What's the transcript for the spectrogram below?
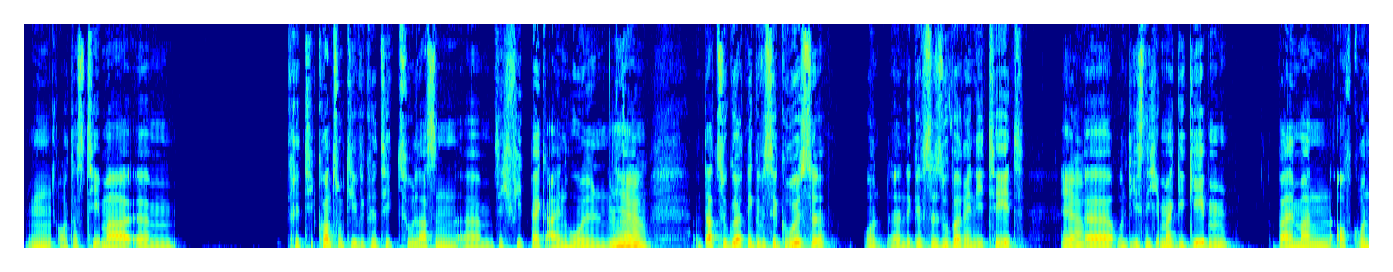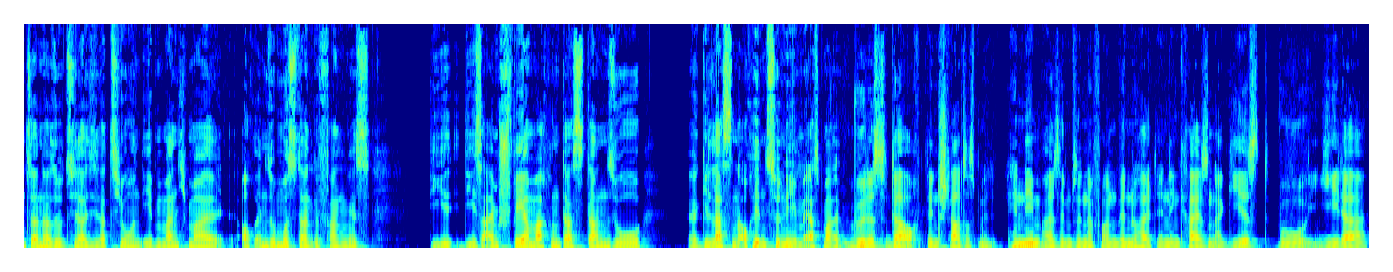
Mm, Auch das Thema ähm, Kritik, konstruktive Kritik zulassen, ähm, sich Feedback einholen. Ja. Ähm, und dazu gehört eine gewisse Größe und äh, eine gewisse Souveränität. Ja. Äh, und die ist nicht immer gegeben, weil man aufgrund seiner Sozialisation eben manchmal auch in so Mustern gefangen ist, die, die es einem schwer machen, das dann so äh, gelassen auch hinzunehmen erstmal. Würdest du da auch den Status mit hinnehmen? Also im Sinne von, wenn du halt in den Kreisen agierst, wo jeder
